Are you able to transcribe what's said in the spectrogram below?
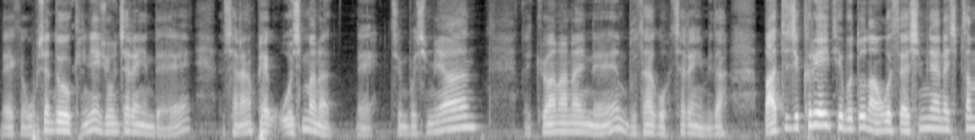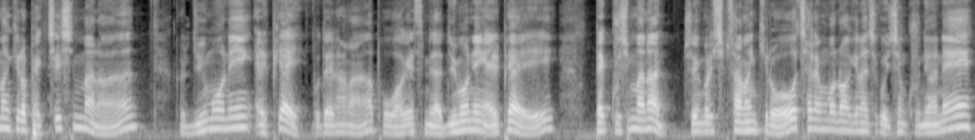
네, 그 옵션도 굉장히 좋은 차량인데 차량 150만 원 네, 지금 보시면 네, 교환 하나 있는 무사고 차량입니다. 마티즈 크리에이티브 또 나오고 있어요. 10년에 13만 킬로 170만 원 그리고 뉴모닝 LPI 모델 하나 보호하겠습니다. 뉴모닝 LPI 190만 원 주행거리 14만 킬로 차량 번호 확인하시고 2009년에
